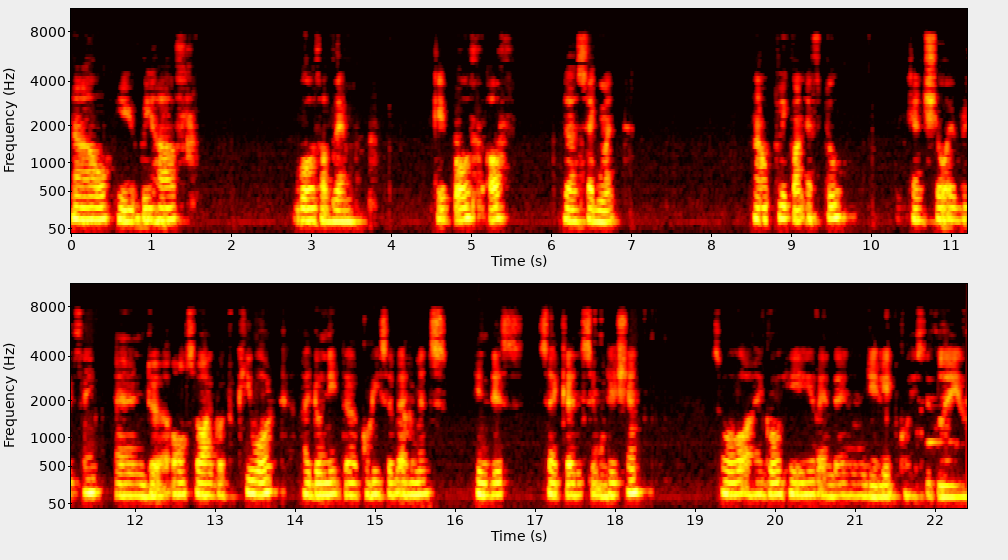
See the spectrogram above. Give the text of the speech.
Now we have both of them. Okay both of the segment. Now click on F2 it can show everything. And uh, also I go to keyword. I don't need the cohesive elements in this second simulation. So I go here and then delete cohesive layer.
